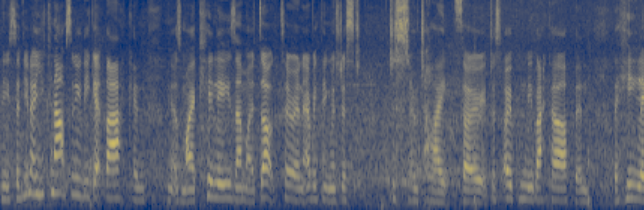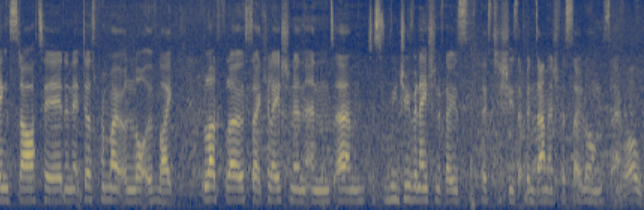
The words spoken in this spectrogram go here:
He said, you know, you can absolutely get back, and you know, it was my Achilles and my adductor, and everything was just just so tight. So it just opened me back up, and the healing started, and it does promote a lot of like blood flow, circulation, and, and um, just rejuvenation of those those tissues that have been damaged for so long. So,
